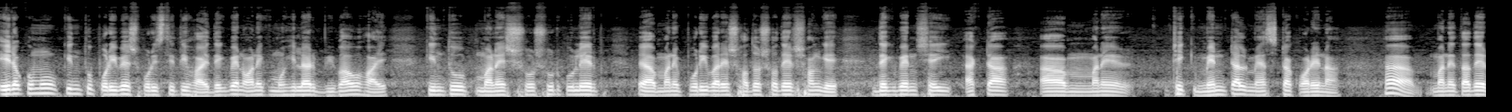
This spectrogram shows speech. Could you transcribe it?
এরকমও কিন্তু পরিবেশ পরিস্থিতি হয়। দেখবেন অনেক মহিলার বিবাহ হয়, কিন্তু মানে শ্বশুরকুলের মানে পরিবারের সদস্যদের সঙ্গে দেখবেন সেই একটা মানে ঠিক মেন্টাল ম্যাচটা করে না। হ্যাঁ মানে তাদের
